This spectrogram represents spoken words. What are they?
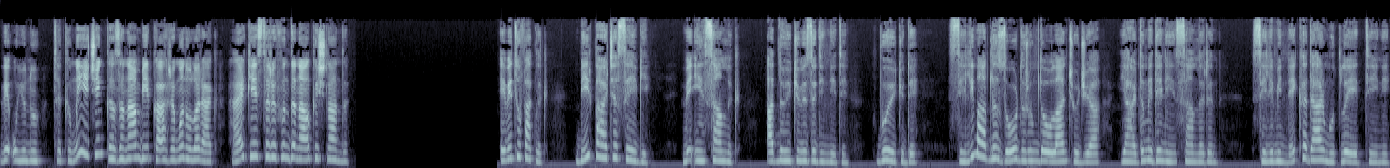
Ve oyunu takımı için kazanan bir kahraman olarak herkes tarafından alkışlandı. Evet ufaklık, bir parça sevgi ve insanlık adlı öykümüzü dinledin. Bu öyküde Selim adlı zor durumda olan çocuğa yardım eden insanların Selim'i ne kadar mutlu ettiğini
